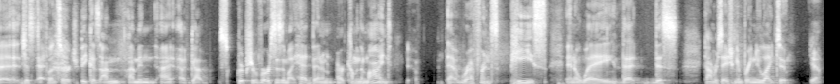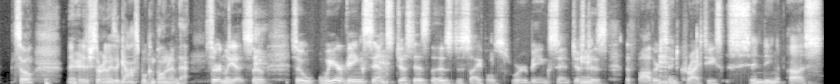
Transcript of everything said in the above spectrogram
uh, just a Fun search. because I'm I'm in I, I've got scripture verses in my head that I'm, are coming to mind Yeah. That reference peace in a way that this conversation can bring new light to. Yeah. So there, certainly is a gospel component of that. Certainly is. So, so we are being sent just as those disciples were being sent, just mm. as the Father sent Christ. He's sending us.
